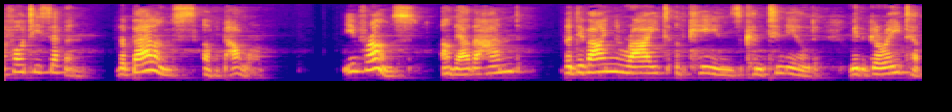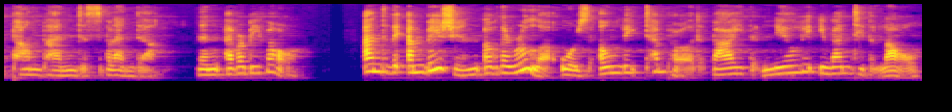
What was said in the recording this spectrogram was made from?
47 The Balance of Power In France, on the other hand, the divine right of kings continued with greater pomp and splendor than ever before, and the ambition of the ruler was only tempered by the newly invented law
